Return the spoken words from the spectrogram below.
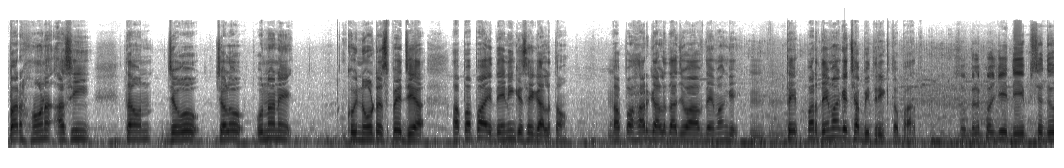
ਪਰ ਹੁਣ ਅਸੀਂ ਤਾਂ ਜੋ ਚਲੋ ਉਹਨਾਂ ਨੇ ਕੋਈ ਨੋਟਿਸ ਭੇਜਿਆ ਆਪਾਂ ਭਜਦੇ ਨਹੀਂ ਕਿਸੇ ਗੱਲ ਤੋਂ। ਆਪਾਂ ਹਰ ਗੱਲ ਦਾ ਜਵਾਬ ਦੇਵਾਂਗੇ। ਤੇ ਪਰ ਦੇਵਾਂਗੇ 26 ਤਰੀਕ ਤੋਂ ਬਾਅਦ। ਸੋ ਬਿਲਕੁਲ ਜੀ ਦੀਪ ਸਿੱਧੂ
